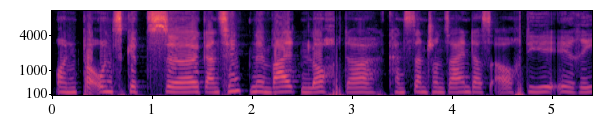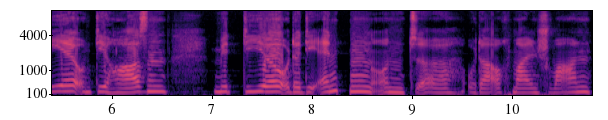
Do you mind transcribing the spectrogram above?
Und bei uns gibt es äh, ganz hinten im Wald ein Loch, da kann es dann schon sein, dass auch die Rehe und die Hasen mit dir oder die Enten und äh, oder auch mal ein Schwan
